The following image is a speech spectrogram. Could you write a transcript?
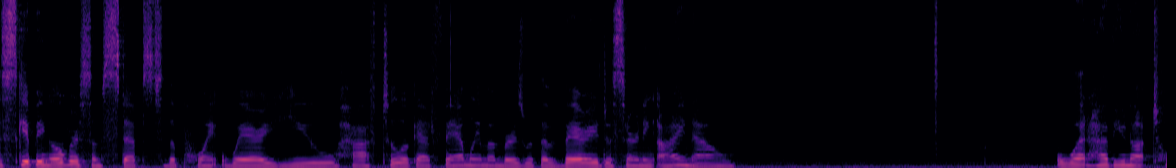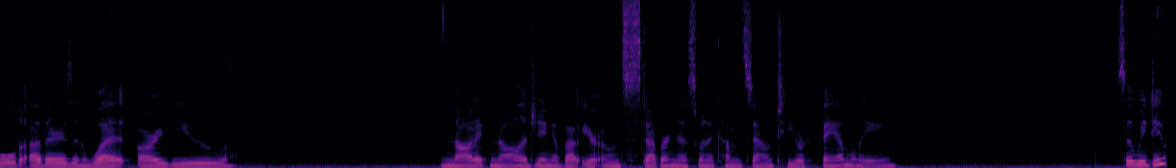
skipping over some steps to the point where you have to look at family members with a very discerning eye now. What have you not told others, and what are you not acknowledging about your own stubbornness when it comes down to your family? So we do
